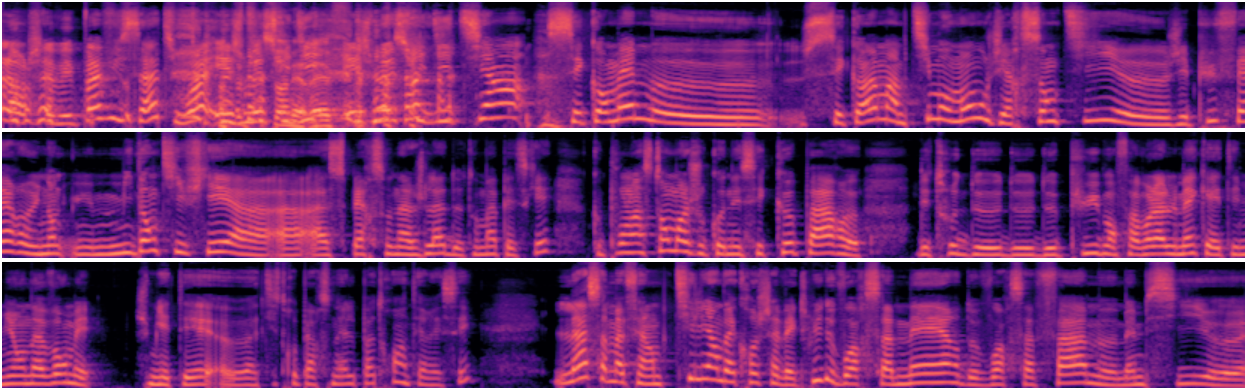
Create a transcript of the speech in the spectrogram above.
alors j'avais pas vu ça, tu vois, et je me suis dit et je me suis dit tiens, c'est quand même euh, c'est quand même un petit moment où j'ai ressenti euh, j'ai pu faire une, une- m'identifier à, à, à ce personnage-là de Thomas Pesquet que pour l'instant moi je connaissais que par euh, des trucs de de de pub, enfin voilà, le mec a été mis en avant mais je m'y étais euh, à titre personnel pas trop intéressée. Là, ça m'a fait un petit lien d'accroche avec lui, de voir sa mère, de voir sa femme, euh, même si euh,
